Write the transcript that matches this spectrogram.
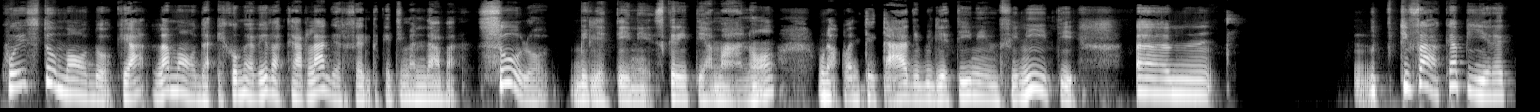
questo modo che ha la moda e come aveva Karl Lagerfeld che ti mandava solo bigliettini scritti a mano, una quantità di bigliettini infiniti, um, ti fa capire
